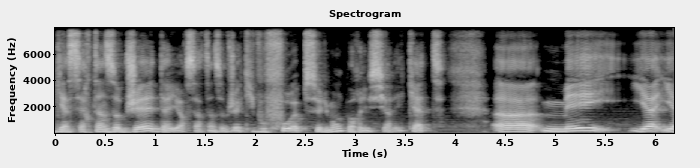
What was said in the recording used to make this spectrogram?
Il y a certains objets, d'ailleurs certains objets qu'il vous faut absolument pour réussir les quêtes. Euh, mais il y a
